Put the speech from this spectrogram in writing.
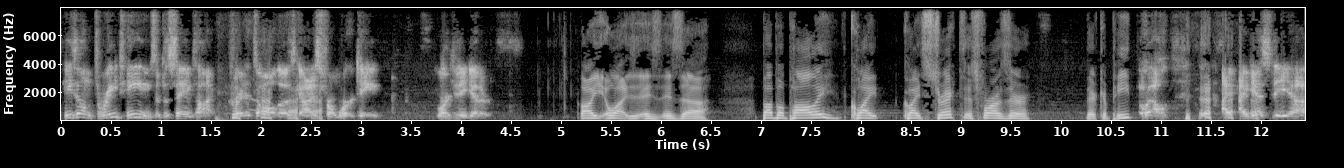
he's on three teams at the same time. Credit to all those guys for working working together. oh, what is is uh, Bubba Pauly quite quite strict as far as their their compete? Well, I, I guess the uh,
